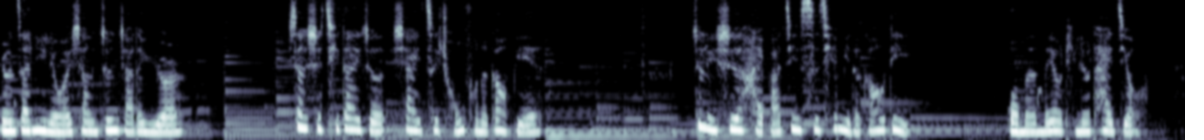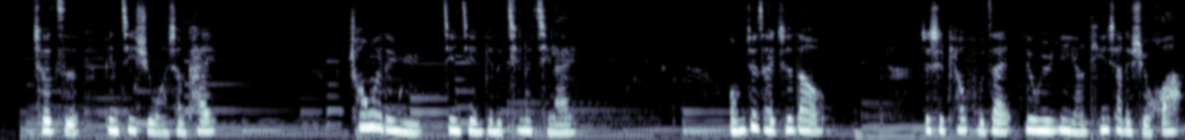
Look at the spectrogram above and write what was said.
仍在逆流而上挣扎的鱼儿，像是期待着下一次重逢的告别。这里是海拔近四千米的高地，我们没有停留太久，车子便继续往上开。窗外的雨渐渐变得轻了起来。我们这才知道，这是漂浮在六月艳阳天下的雪花。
